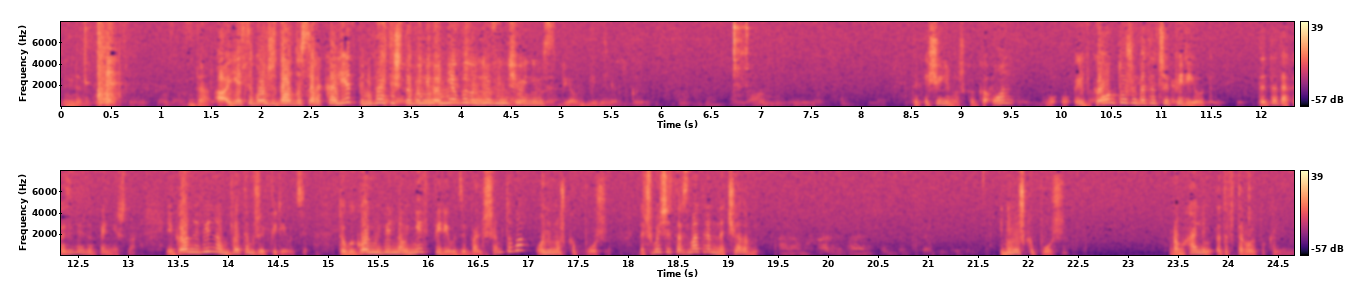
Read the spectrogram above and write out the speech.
Да. да. А если бы он ждал до 40 лет, понимаете, чтобы у него не было, он уже ничего не успел. Так, еще немножко. Гаон и в Гаон тоже в этот же период. Да-да-да, хасидизм, конечно. И Гаон Вильна в этом же периоде. Только Гаон Вильна не в периоде Большемтова, он немножко позже. Значит, мы сейчас рассматриваем начало... И немножко позже. Рамхаль это второе поколение.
